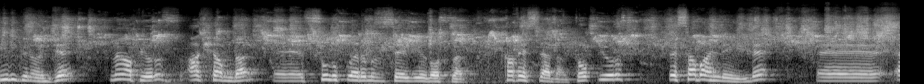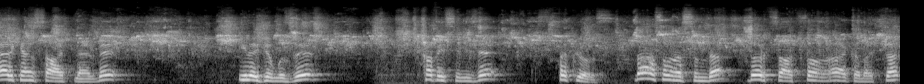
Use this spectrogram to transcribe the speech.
bir gün önce ne yapıyoruz? Akşamdan e, suluklarımızı sevgili dostlar kafeslerden topluyoruz ve sabahleyin de e, erken saatlerde ilacımızı kafesimize takıyoruz. Daha sonrasında 4 saat sonra arkadaşlar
